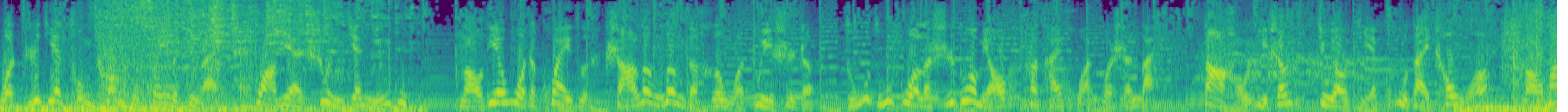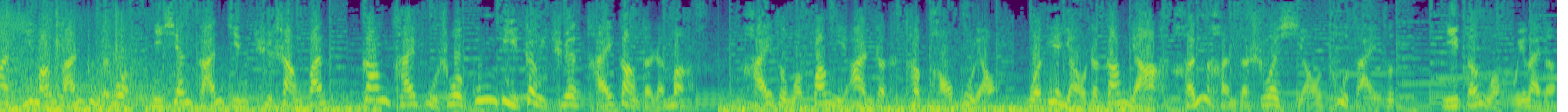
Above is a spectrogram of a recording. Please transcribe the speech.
我直接从窗户飞了进来，画面瞬间凝固。老爹握着筷子，傻愣愣的和我对视着，足足过了十多秒，他才缓过神来，大吼一声就要解裤带抽我。老妈急忙拦住说：“你先赶紧去上班，刚才不说工地正缺抬杠的人吗？”孩子，我帮你按着，他跑不了。我爹咬着钢牙，狠狠地说：“小兔崽子，你等我回来的。”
